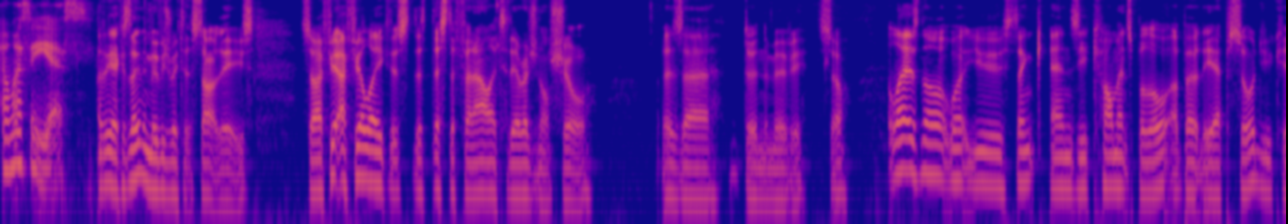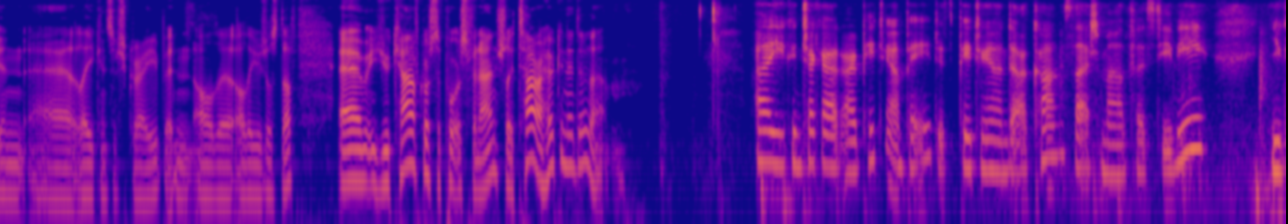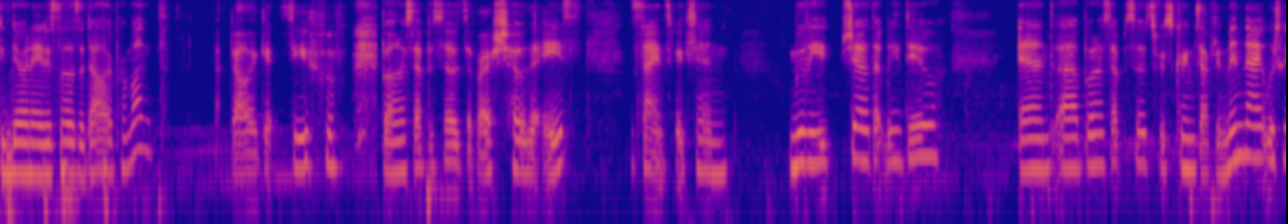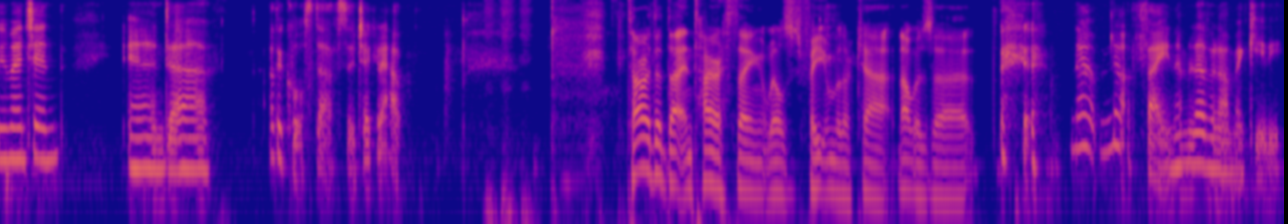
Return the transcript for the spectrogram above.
I want to say yes. I think yeah, because I think the movie's right at the start of the '80s. So I feel I feel like this this, this the finale to the original show is uh doing the movie. So let us know what you think in the comments below about the episode. You can uh, like and subscribe and all the all the usual stuff. Um, you can of course support us financially. Tara, how can they do that? Uh, you can check out our Patreon page. It's patreon.com slash mildfuzztv. You can donate as low as a dollar per month. That dollar gets you bonus episodes of our show, The Ace, the science fiction movie show that we do, and uh, bonus episodes for Screams After Midnight, which we mentioned, and uh, other cool stuff. So check it out. Tara did that entire thing while fighting with her cat. That was uh No, I'm not fighting. I'm loving on my kitty.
